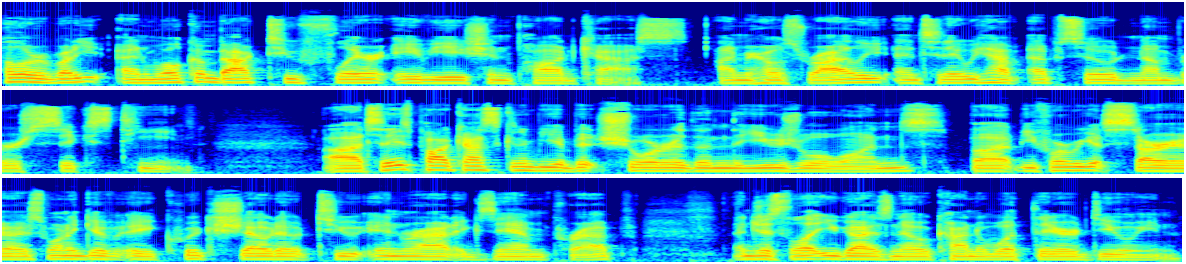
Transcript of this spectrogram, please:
Hello, everybody, and welcome back to Flare Aviation Podcasts. I'm your host, Riley, and today we have episode number 16. Uh, today's podcast is going to be a bit shorter than the usual ones, but before we get started, I just want to give a quick shout out to INRAT Exam Prep and just let you guys know kind of what they're doing.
